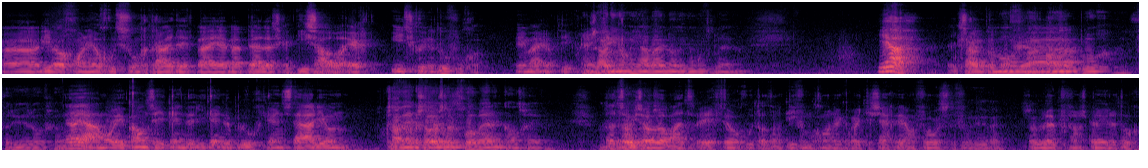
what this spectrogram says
Uh, die wel gewoon heel goed seizoen gedraaid heeft bij, bij Palace. Kijk, die zou wel echt iets kunnen toevoegen. In mijn optiek. En zou hij nog een jaar bij Nottingham moeten blijven? Ja, ik zou het een mooie... een andere ploeg verhuren of zo. Nou ja, mooie kansen. Je kent de, je kent de ploeg, je kent het stadion. Ik zou hem sowieso de voorbereiding kans geven. Dat sowieso wel, maar het heeft een goed alternatief om gewoon lekker wat je zegt, weer een Forrest te verhuren. Dat is ook leuk voor zo'n speler, toch?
